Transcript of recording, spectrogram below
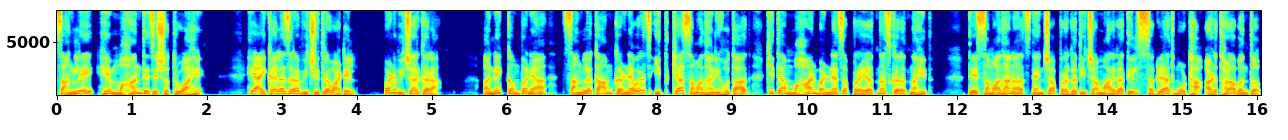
चांगले हे महानतेचे शत्रू आहे. हे ऐकायला जरा विचित्र वाटेल पण विचार करा. अनेक कंपन्या चांगलं काम करण्यावरच इतक्या समाधानी होतात की त्या महान बनण्याचा प्रयत्नच करत नाहीत. ते समाधानच त्यांच्या प्रगतीच्या मार्गातील सगळ्यात मोठा अडथळा बनतं.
